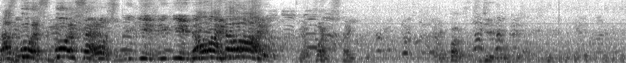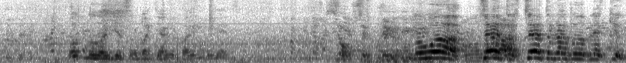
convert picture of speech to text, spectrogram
Нас больше, больше! Больше, беги, беги, беги! Давай, давай! беги. Бля, Ваня стоит. Пару, где игру? Вот молодец, работяга парень, блядь. Все, все, уже. Ну вот, центр, центр надо было, блядь, кинуть.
